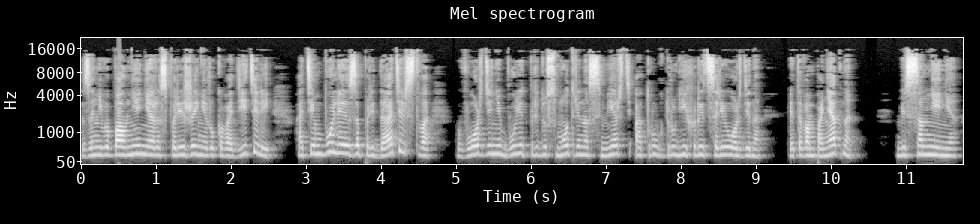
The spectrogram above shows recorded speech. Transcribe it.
За невыполнение распоряжений руководителей, а тем более за предательство, в ордене будет предусмотрена смерть от рук других рыцарей ордена. Это вам понятно? Без сомнения.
